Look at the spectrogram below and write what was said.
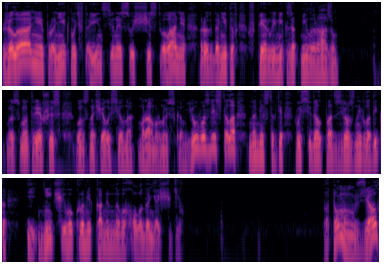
Желание проникнуть в таинственное существование рахданитов в первый миг затмило разум. Осмотревшись, он сначала сел на мраморную скамью возле стола, на место, где восседал подзвездный владыка, и ничего, кроме каменного холода, не ощутил. Потом он взял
